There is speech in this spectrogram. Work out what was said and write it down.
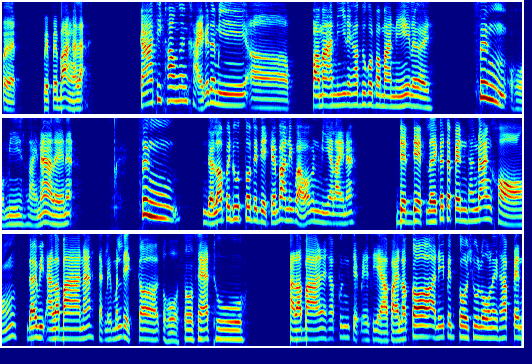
เปิดเว็บไปบ้างแล้วละการ์ดที่เข้าเงื่อนไขก็จะมีเอ่อประมาณนี้นะครับ ทุกคนประมาณนี้เลย ซึ่งโอ้โหมีหลายหน้าเลยเนี่ยซึ่งเดี๋ยวเราไปดูตัวเด็ดๆกันบ้างดีกว่าว่ามันมีอะไรนะ เด็ดๆเลยก็จะเป็นทางด้านของดาวิดอาราบานะ จากเรอัลมาดริดก็โอ้โหโซแซทูอาราบานะครับเพิ่งเจ็บ ACL ไป แล้วก็อันนี้เป็นตัวชูโรงเลยครับ เป็น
